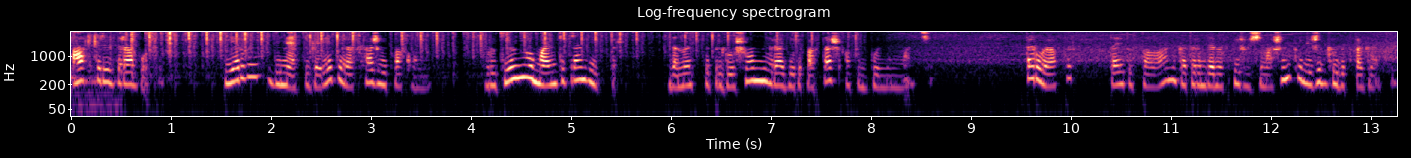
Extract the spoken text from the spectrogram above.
Авторы за работу. Первый, дымя сигаретой, расхаживает по комнате. В руке у него маленький транзистор. Доносится приглушенный радиорепортаж о футбольном матче. Второй автор стоит у стола, на котором рядом с пишущей машинкой лежит груда фотографий.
